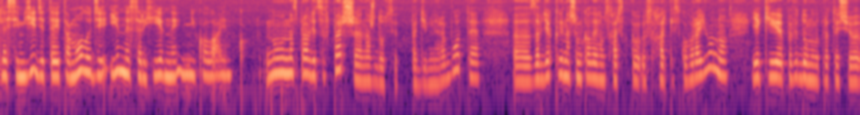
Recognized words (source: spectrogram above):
для сім'ї, дітей та молоді Інни Сергіївни Ніколаєнко. Ну насправді це вперше наш досвід подібної роботи. Е, Завдяки нашим колегам з Харківського, району, які повідомили про те, що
